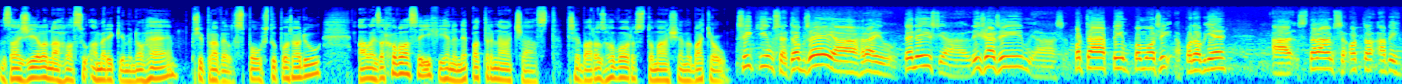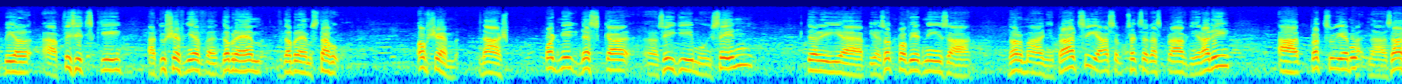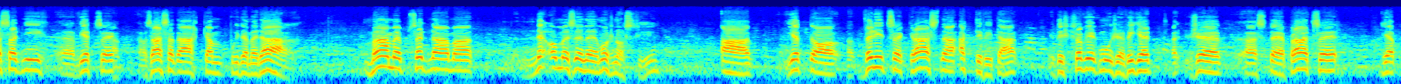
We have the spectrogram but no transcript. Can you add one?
Zažil na hlasu Ameriky mnohé, připravil spoustu pořadů, ale zachovala se jich jen nepatrná část, třeba rozhovor s Tomášem Baťou. Cítím se dobře, já hraju tenis, já lyžařím, já se potápím po moři a podobně a starám se o to, abych byl fyzicky a duševně v dobrém, v dobrém stavu. Ovšem, náš podnik dneska řídí můj syn, který je, je zodpovědný za normální práci. Já jsem předseda správní rady a pracujeme na zásadních eh, věcech a zásadách, kam půjdeme dál. Máme před náma neomezené možnosti a je to velice krásná aktivita, když člověk může vidět, že z té práce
